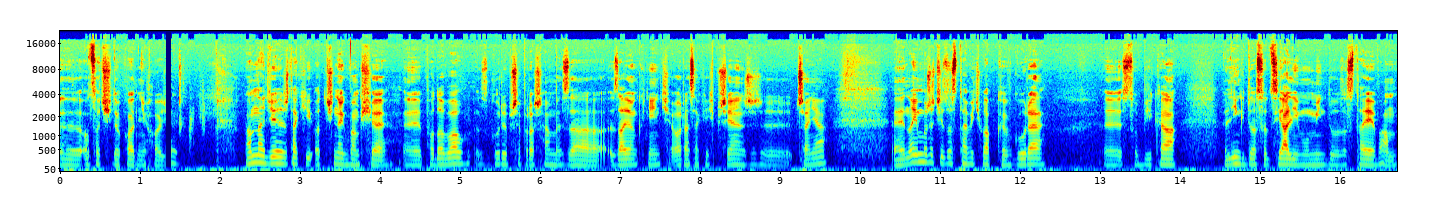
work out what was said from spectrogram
y, y, o co Ci dokładnie chodzi. Mam nadzieję, że taki odcinek Wam się podobał. Z góry przepraszamy za zająknięcie oraz jakieś przyjężyczenia. Y, No i możecie zostawić łapkę w górę, subika. Link do socjali Mumindu zostaje Wam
